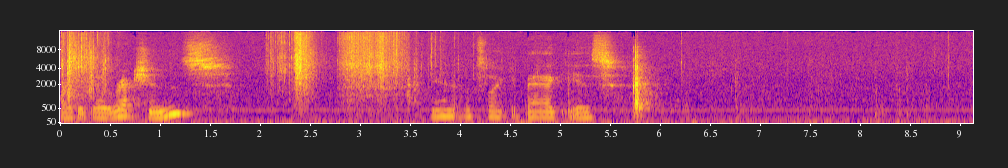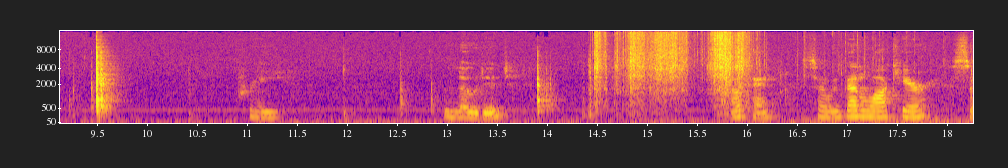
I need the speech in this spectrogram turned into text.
are the directions. And it looks like the bag is pre-loaded. Okay, so we've got a lock here, so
